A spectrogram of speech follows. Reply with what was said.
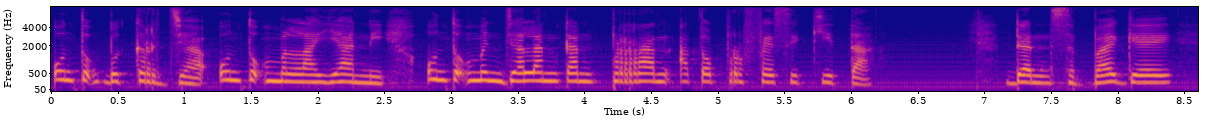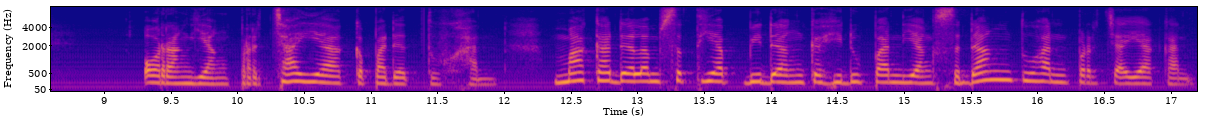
untuk bekerja, untuk melayani, untuk menjalankan peran atau profesi kita. Dan sebagai orang yang percaya kepada Tuhan, maka dalam setiap bidang kehidupan yang sedang Tuhan percayakan,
